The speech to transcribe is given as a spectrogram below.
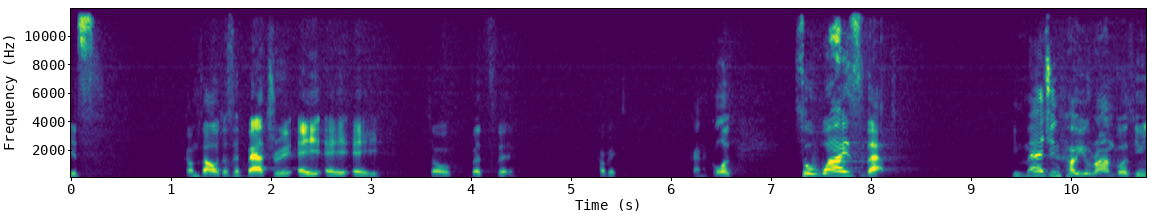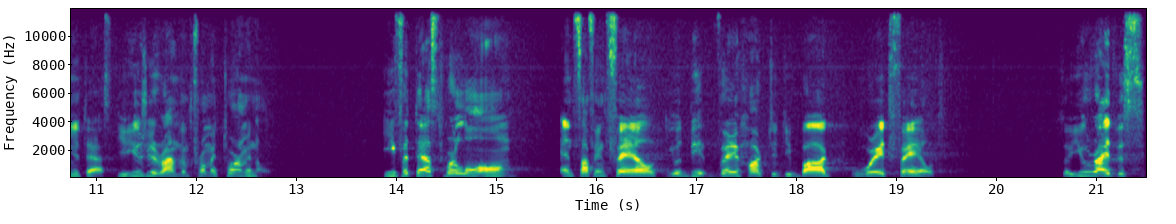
it comes out as a battery AAA. So that's the, how kind of call it. So why is that? Imagine how you run those unit tests. You usually run them from a terminal. If a test were long and something failed, it would be very hard to debug where it failed. So you write this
